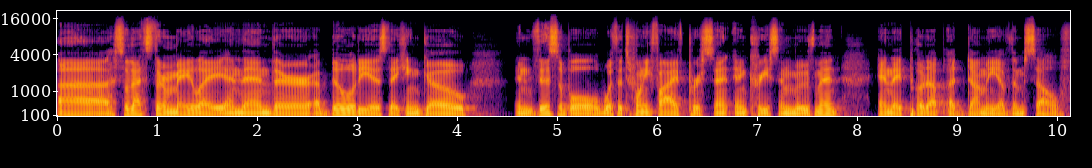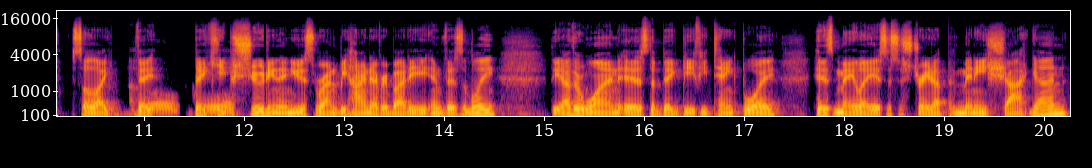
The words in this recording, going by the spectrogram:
Uh, so that's their melee, and then their ability is they can go invisible with a 25% increase in movement and they put up a dummy of themselves. So like they oh, cool. they keep shooting and you just run behind everybody invisibly. The other one is the big beefy tank boy. His melee is just a straight up mini shotgun.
